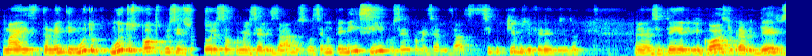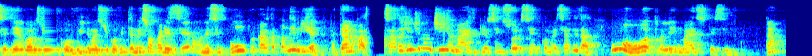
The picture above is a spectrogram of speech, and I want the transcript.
mas também tem muito, muitos poucos biosensores são comercializados, você não tem nem cinco sendo comercializados, cinco tipos diferentes de biosensores. É, você tem a de glicose, de gravidez, você tem agora os de Covid, mas os de Covid também só apareceram nesse boom por causa da pandemia. Até ano passado a gente não tinha mais biosensores sendo comercializados. Um ou outro ali mais específico, tá?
